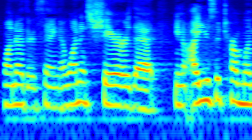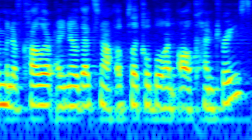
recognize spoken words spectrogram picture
One other thing, I want to share that, you know, I use the term women of color. I know that's not applicable in all countries.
